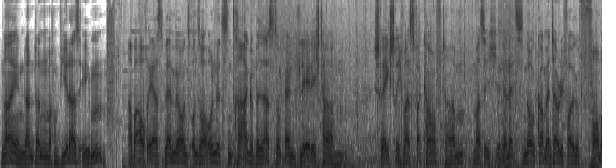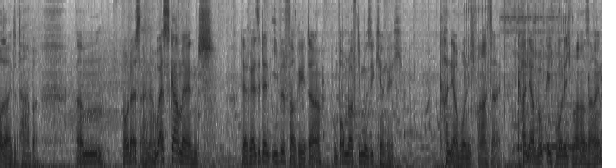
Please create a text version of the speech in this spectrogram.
Nein, dann, dann machen wir das eben. Aber auch erst, wenn wir uns unserer unnützen Tragebelastung entledigt haben. Schrägstrich was verkauft haben, was ich in der letzten No-Commentary-Folge vorbereitet habe. Ähm, oh, da ist einer. Wesker, Mensch. Der Resident Evil-Verräter. Und warum läuft die Musik hier nicht? Kann ja wohl nicht wahr sein. Kann ja wirklich wohl nicht wahr sein.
